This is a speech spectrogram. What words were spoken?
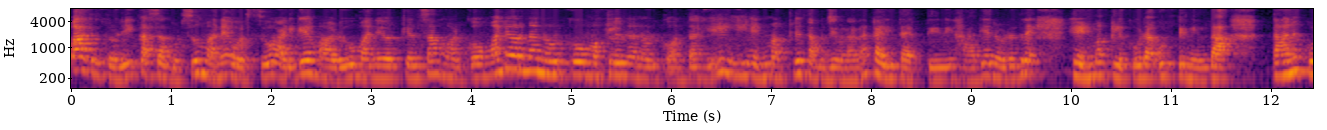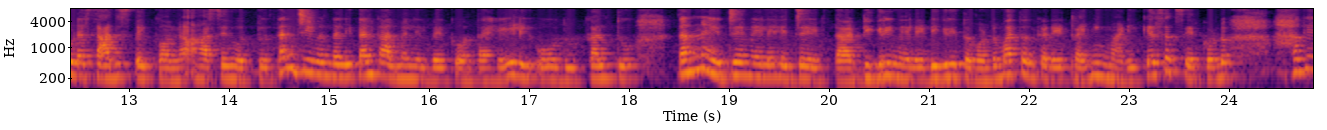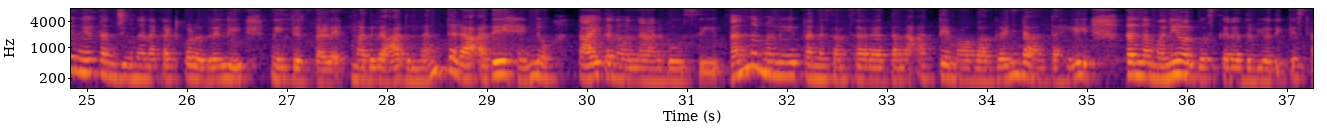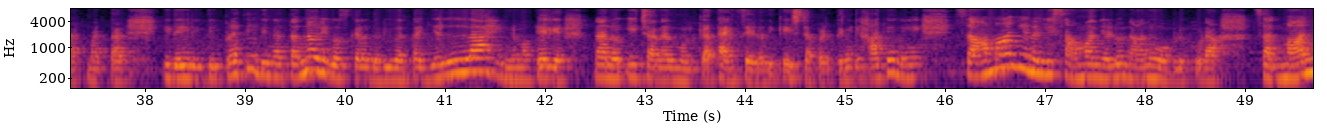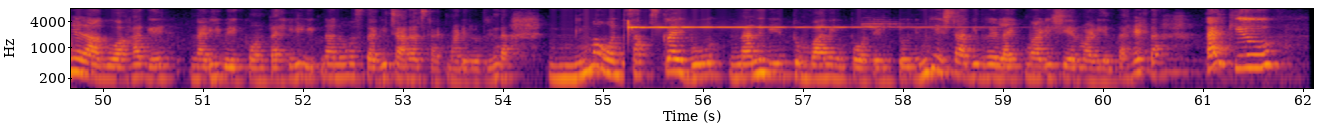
ಪಾತ್ರೆ ತೊಳಿ, ಕಸ ಗುಡಿಸು, ಮನೆ ಒರೆಸು ಅಡುಗೆ ಮಾಡು, ಮನೆಯವ್ರ ಕೆಲಸ ಮಾಡ್ಕೊ ಮನೆಯವ್ರನ್ನ ನೋಡ್ಕೊ ಮಕ್ಕಳನ್ನ ನೋಡ್ಕೊ ಅಂತ ಹೇಳಿ ಈ ಹೆಣ್ಮಕ್ಳು ತಮ್ಮ ಜೀವನನ ಕಳೀತಾ ಇರ್ತೀವಿ. ಹಾಗೆ ನೋಡಿದ್ರೆ ಹೆಣ್ಮಕ್ಳು ಕೂಡ ಹುಟ್ಟಿನಿಂದ ತಾನು ಕೂಡ ಸಾಧಿಸ್ಬೇಕು ಅನ್ನೋ ಆಸೆ ಹೊತ್ತು ತನ್ನ ಜೀವನದಲ್ಲಿ, ತನ್ನ ಕಾಲ ಮೇಲೆ ನಿಲ್ಲಬೇಕು ಅಂತ ಹೇಳಿ ಓದು, ಕಲಿತು, ತನ್ನ ಹೆಜ್ಜೆ ಮೇಲೆ ಹೆಜ್ಜೆ ಇಡ್ತಾ, ಡಿಗ್ರಿ ಮೇಲೆ ಡಿಗ್ರಿ ತಗೊಂಡು ಮತ್ತೊಂದು ಕಡೆ ಟ್ರೈನಿಂಗ್ ಮಾಡಿ ಕೆಲಸಕ್ಕೆ ಸೇರಿಕೊಂಡು ಹಾಗೇನೆ ತನ್ನ ಜೀವನನ ಕಟ್ಕೊಳ್ಳೋದ್ರಲ್ಲಿ ನಿಂತಿರ್ತಾಳೆ. ಮದುವೆ ಆದ ನಂತರ ಅದೇ ಹೆಣ್ಣು ತಾಯ್ತನವನ್ನು ಅನುಭವಿಸಿ ತನ್ನ ಮನೆ, ತನ್ನ ಸಂಸಾರ, ತನ್ನ ಅತ್ತೆ, ಮಾವ, ಗಂಡ ಅಂತ ಹೇಳಿ ತನ್ನ ಮನೆಯವ್ರಿಗೋಸ್ಕರ ದುಡಿಯೋದಕ್ಕೆ ಸ್ಟಾರ್ಟ್ ಮಾಡ್ತಾಳೆ. ಇದೇ ರೀತಿ ಪ್ರತಿದಿನ ತನ್ನವರಿಗೋಸ್ಕರ ದುಡಿಯುವಂಥ ಎಲ್ಲ ಹೆಣ್ಣು ಮಕ್ಕಳಿಗೆ ನಾನು ಈ ಚಾನಲ್ ಮೂಲಕ ಥ್ಯಾಂಕ್ಸ್ ಹೇಳೋದಕ್ಕೆ ಇಷ್ಟಪಡ್ತೀನಿ. ಹಾಗೆಯೇ ಸಾಮಾನ್ಯನಲ್ಲಿ ಸಾಮಾನ್ಯಳು ನಾನು ಒಬ್ಳು ಕೂಡ ಸನ್ಮಾನ್ಯಳಾಗುವ ಹಾಗೆ ನಡಿಬೇಕು ಅಂತ ಹೇಳಿ ನಾನು ಹೊಸದಾಗಿ ಚಾನಲ್ ಸ್ಟಾರ್ಟ್ ಮಾಡಿರೋದ್ರಿಂದ ನಿಮ್ಮ ಒಂದು ಸಬ್ಸ್ಕ್ರೈಬು ನನಗೆ ತುಂಬಾ ಇಂಪಾರ್ಟೆಂಟು ನಿಮಗೆ ಇಷ್ಟ ಆಗಿದ್ರೆ ಲೈಕ್ ಮಾಡಿ ಶೇರ್ ಮಾಡಿ ಅಂತ ಹೇಳ್ತಾ ಥ್ಯಾಂಕ್ ಯು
